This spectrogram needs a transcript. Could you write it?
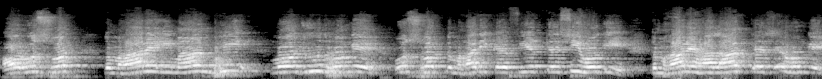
اور اس وقت تمہارے امام بھی موجود ہوں گے۔ اس وقت تمہاری کیفیت کیسی ہوگی؟ تمہارے حالات کیسے ہوں گے؟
